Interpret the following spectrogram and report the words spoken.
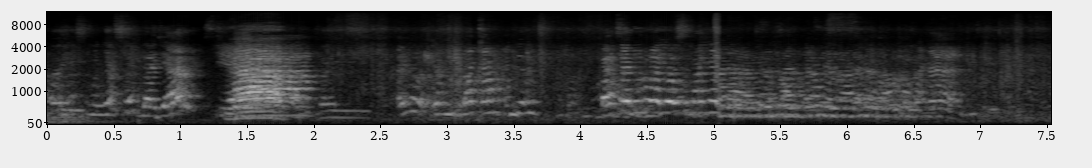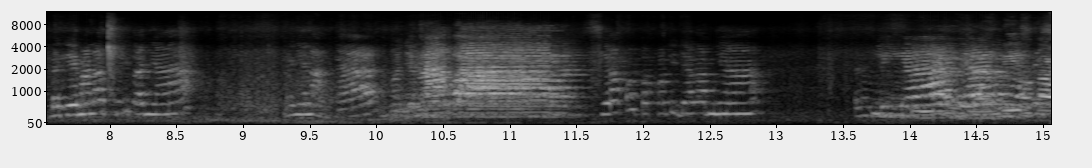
Baik, semuanya siap belajar? Siap. Baik. Ayo yang di belakang ambil. Baca dulu ayo semuanya. Bagaimana ceritanya? Menyenangkan? Menyenangkan. Siapa tokoh di dalamnya? Ria dan Rizka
